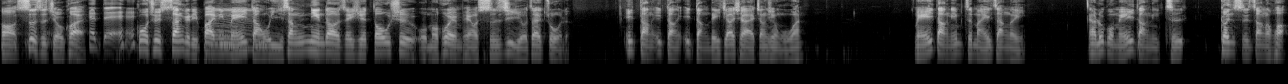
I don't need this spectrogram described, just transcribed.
哦，四十九块。哎，对，过去三个礼拜，你每一档我以上念到的这些，都是我们会员朋友实际有在做的，一档一档一档累加下来将近五万。每一档你只买一张而已，那如果每一档你只跟十张的话，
